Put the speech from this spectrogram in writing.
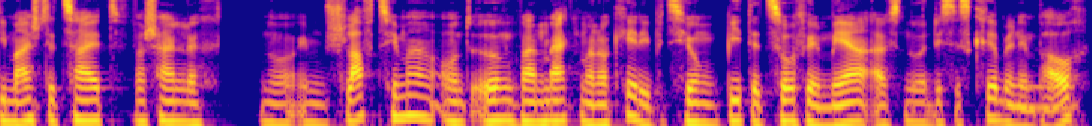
die meiste Zeit wahrscheinlich nur im Schlafzimmer und irgendwann merkt man, okay, die Beziehung bietet so viel mehr als nur dieses Kribbeln im mhm. Bauch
